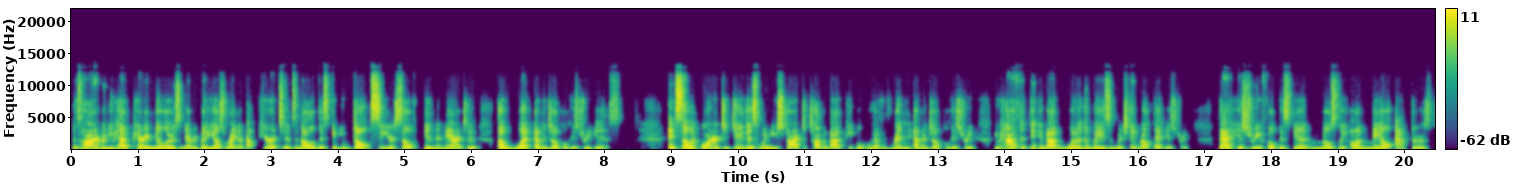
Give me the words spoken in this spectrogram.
It's hard when you have Perry Millers and everybody else writing about Puritans and all of this, and you don't see yourself in the narrative of what evangelical history is. And so, in order to do this, when you start to talk about people who have written evangelical history, you have to think about what are the ways in which they wrote that history. That history focused in mostly on male actors.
